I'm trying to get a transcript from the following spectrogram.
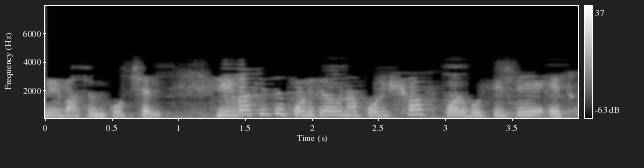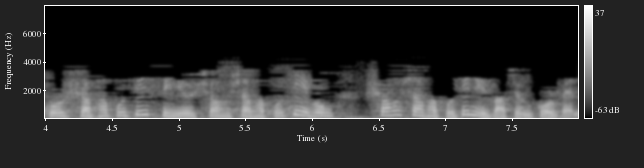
নির্বাচন করছেন। নির্বাচিত পরিচালনা পরিষদ পরবর্তীতে এটকোর সভাপতি, সিনিয়র সহসভাপতি এবং সহসভাপতি নির্বাচন করবেন।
